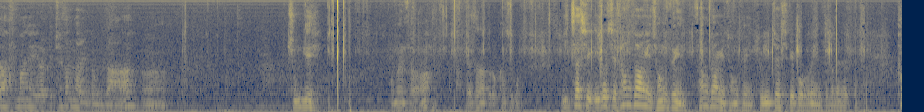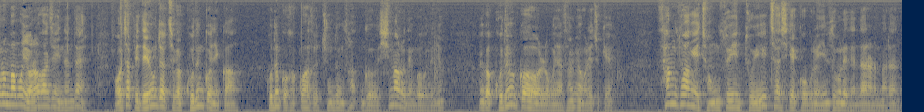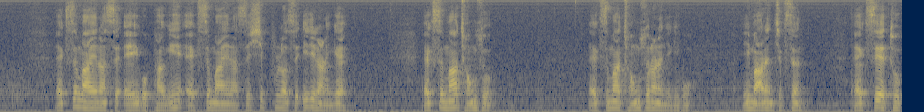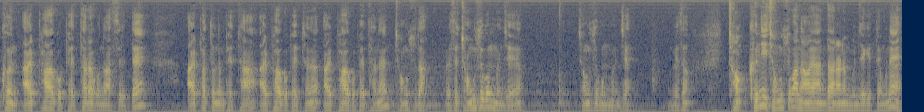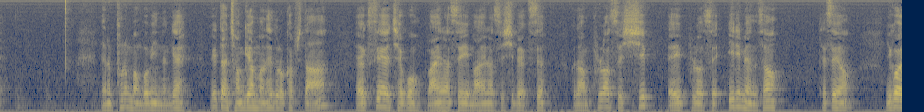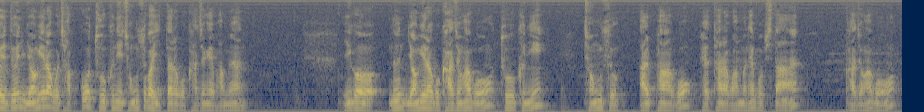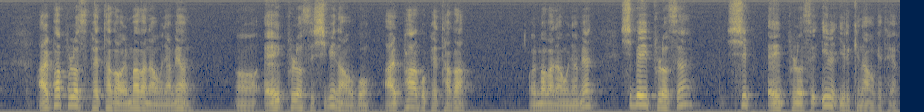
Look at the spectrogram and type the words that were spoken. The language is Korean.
갑시다. 3학년 1학기 최상 난이도입니다. 어. 중기 보면서 계산하도록 하시고 2차식 이것이 상수항의 정수인 상수항의 정수인 두 2차식의 곱으로 인수분해 될 때 푸는 방법 여러 가지 있는데 어차피 내용 자체가 고등 거니까 고등 거 갖고 와서 중등 사, 그 심화로 낸 거거든요. 그러니까 고등거로 그냥 설명을 해줄게요. 상수항의 정수인 두 1차식의 곱으로 인수분해 된다는 말은 x-a 곱하기 x-c 플러스 1이라는 게 x마 정수 x마 정수라는 얘기고 이 말은 즉슨 x의 두 근 알파하고 베타라고 놨을 때 알파 또는 베타 알파하고 베타는 알파하고 베타는 정수다. 그래서 정수근 문제예요. 정수근 문제. 그래서 정, 근이 정수가 나와야 한다라는 문제이기 때문에 얘는 푸는 방법이 있는 게 일단 전개 한번 해도록 합시다. x의 제곱 마이너스 a 마이너스 10x 그 다음 플러스 10a 플러스 1이면서 됐어요. 이거는 0이라고 잡고 두 근이 정수가 있다라고 가정해 보면 이거는 0이라고 가정하고 두 근이 정수 알파하고 베타라고 한번 해봅시다. 가정하고 알파 플러스 베타가 얼마가 나오냐면 어, a 플러스 10이 나오고 알파하고 베타가 얼마가 나오냐면 10a 플러스 10a 플러스 1 이렇게 나오게 돼요.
